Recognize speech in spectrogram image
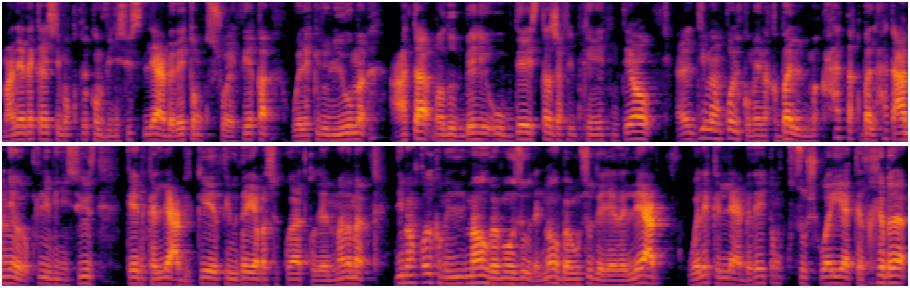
معناه هذاك الشيء ما قلت لكم فينيسيوس اللاعب هذا تنقص شوية ثقة ولكن اليوم عطى مردود باهي وبدأ يسترجع في الإمكانيات نتاعو. ديما نقول لكم أنا قبل حتى قبل حتى عام وقت اللي فينيسيوس كان كلاعب الكارثي وضيع برشا كرات قدام. المرمى ديما نقول لكم الموهبه موجوده الموهبه موجوده لهذا اللاعب ولكن اللاعب هذا تنقصه شوية كالخبرة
